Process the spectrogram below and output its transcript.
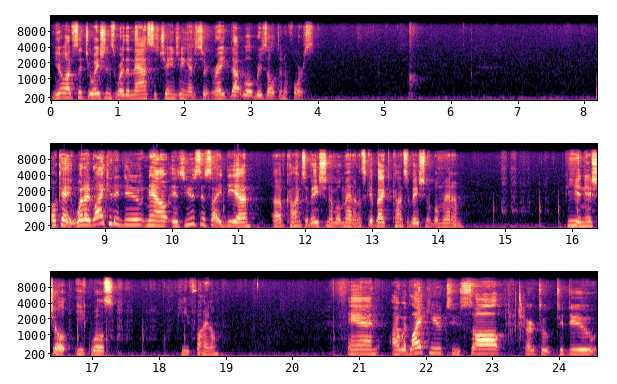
You'll have situations where the mass is changing at a certain rate that will result in a force. Okay, what I'd like you to do now is use this idea of conservation of momentum. Let's get back to conservation of momentum. P initial equals P final. And I would like you to solve, or to, to do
